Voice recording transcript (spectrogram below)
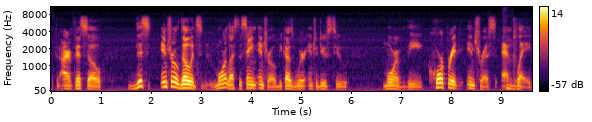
with an iron fist. So this intro, though it's more or less the same intro because we're introduced to more of the corporate interests at Mhm. play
